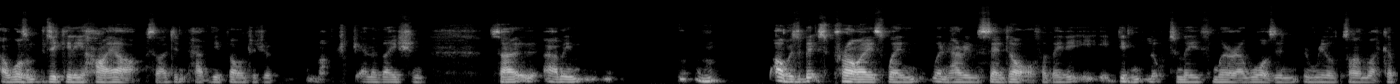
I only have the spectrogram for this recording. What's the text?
I wasn't particularly high up, so I didn't have the advantage of much elevation. So, I mean, I was a bit surprised when when Harry was sent off. I mean, it, it didn't look to me from where I was in, in real time like a,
